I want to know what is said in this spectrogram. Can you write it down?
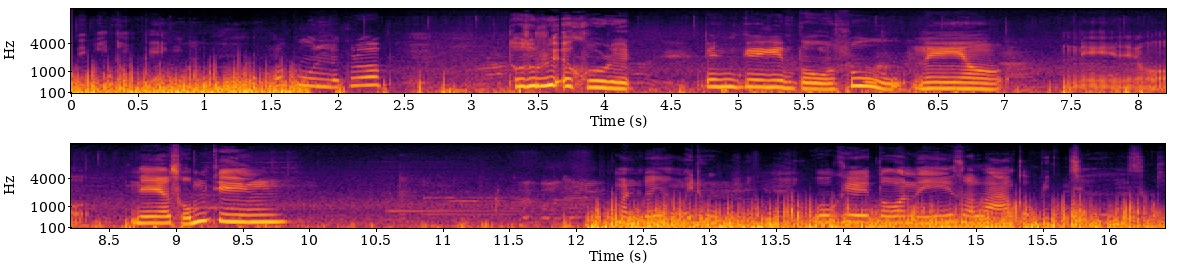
ไม่มีต้องเก่งแล้วคุณเลยครับ Totally Accurate เป็นเกมต่อสู้แนวแนวแนวสมจริง เคตอนนี้สลามกับวิเชอร์สกิ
